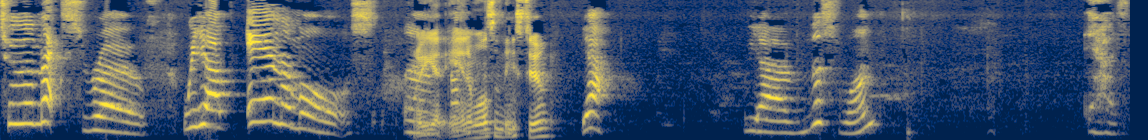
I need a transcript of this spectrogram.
To the next row, we have animals. Oh, you got Um, animals in these too? Yeah. We have this one. It has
